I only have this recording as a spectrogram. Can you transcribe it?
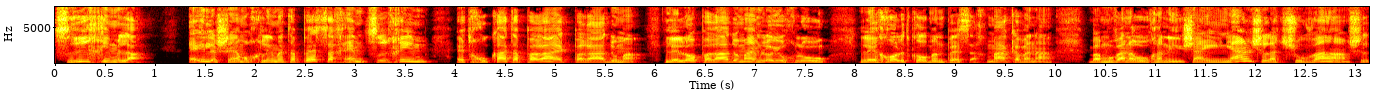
צריכים לה. אלה שהם אוכלים את הפסח, הם צריכים את חוקת הפרה, את פרה אדומה. ללא פרה אדומה הם לא יוכלו לאכול את קורבן פסח. מה הכוונה? במובן הרוחני, שהעניין של התשובה של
